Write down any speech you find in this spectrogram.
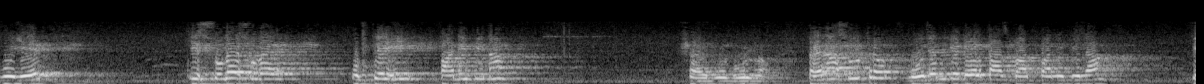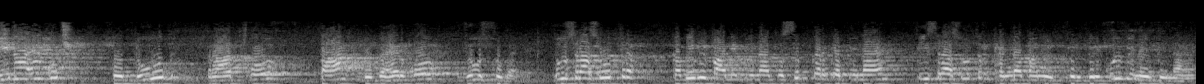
वो ये कि सुबह सुबह उठते ही पानी पीना, शायद मैं भूल रहा हूँ। पहला सूत्र, भोजन के डेढ़ तास बाद पानी पीना पीना है कुछ तो दूध रात को, ताक, दोपहर को, जूस सुबह। दूसरा सूत्र कभी भी पानी पीना है तो सिप करके पीना है तीसरा सूत्र ठंडा पानी फिर बिल्कुल भी नहीं पीना है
